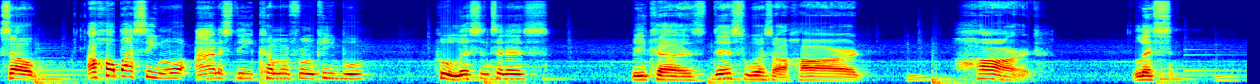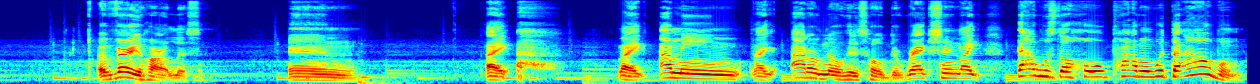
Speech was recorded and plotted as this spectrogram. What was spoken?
So, I hope I see more honesty coming from people who listen to this. because this was a hard, hard listen. A very hard listen. And like like I mean like I don't know his whole direction. Like that was the whole problem with the album.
